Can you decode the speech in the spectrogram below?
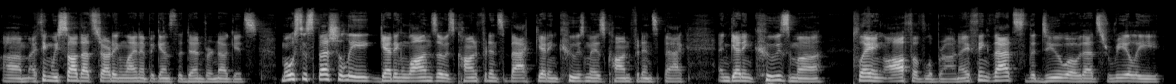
Um, I think we saw that starting lineup against the Denver Nuggets, most especially getting Lonzo his confidence back, getting Kuzma his confidence back, and getting Kuzma playing off of LeBron. I think that's the duo that's really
